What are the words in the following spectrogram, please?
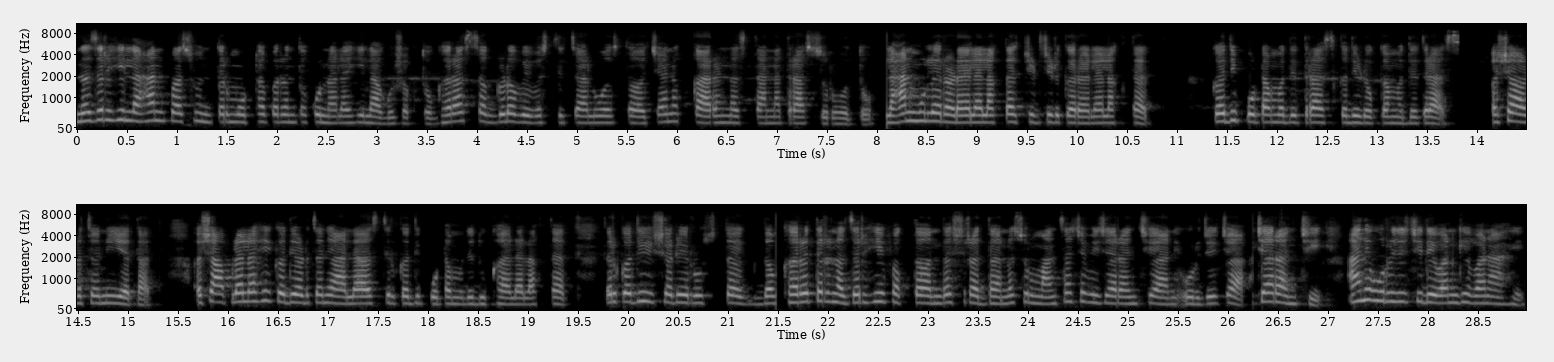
नजर ही लहानपासून तर मोठ्यापर्यंत कुणालाही लागू शकतो. घरात सगळं व्यवस्थित चालू असतं. अचानक कारण नसताना त्रास सुरू होतो. लहान मुलं रडायला लागतात चिडचिड करायला लागतात. कधी पोटामध्ये त्रास कधी डोक्यामध्ये त्रास. अशा अडचणी येतात. अशा आपल्यालाही कधी अडचणी आल्या असतील कधी पोटामध्ये दुखायला लागतात तर कधी शरीर रुस्त एकदम. खरं तर नजर ही फक्त अंधश्रद्धा नसून माणसाच्या विचारांची आणि ऊर्जेच्या विचारांची आणि ऊर्जेची देवाणघेवाण आहे.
